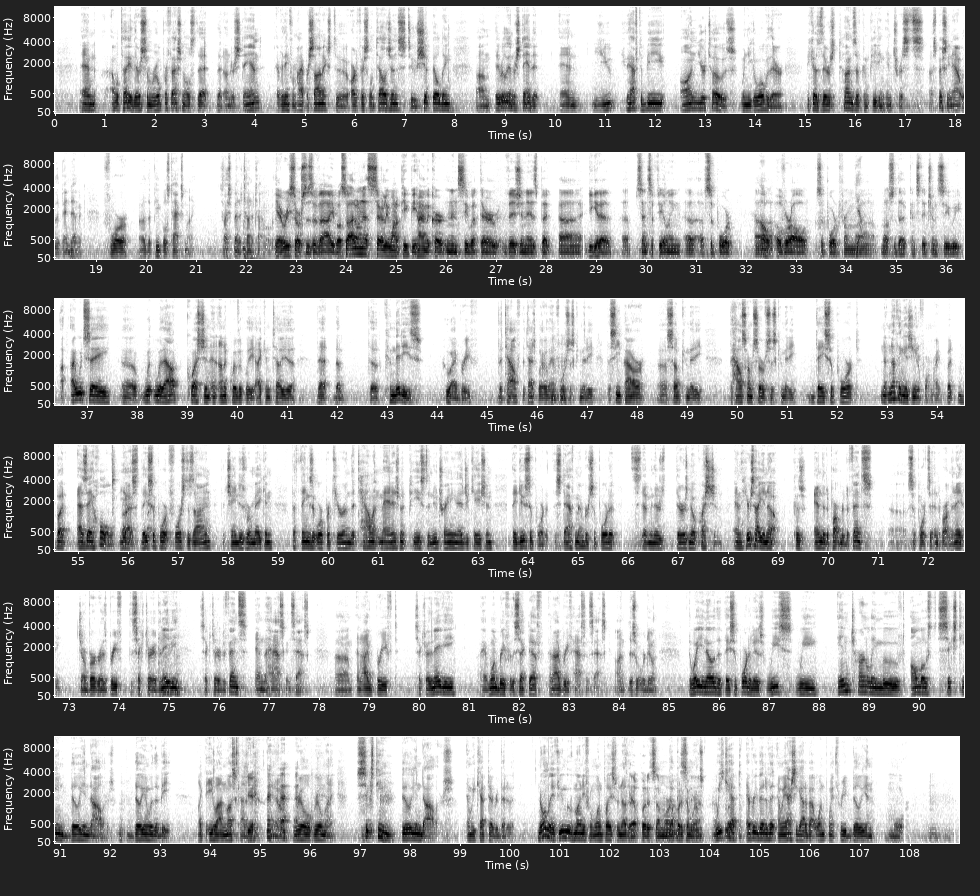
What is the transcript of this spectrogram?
And I will tell you, there's some real professionals that, that understand everything from hypersonics to artificial intelligence to shipbuilding. Um, they really understand it. And you, you have to be on your toes when you go over there because there's tons of competing interests, especially now with the pandemic, for uh, the people's tax money. So I spend a ton of time over there. Yeah, resources are valuable. So I don't necessarily want to peek behind the curtain and see what their vision is, but uh, you get a, a, sense of feeling uh, of support, uh, oh. overall support from yeah. Uh, most of the constituency. We, I would say, uh, w- without question and unequivocally, I can tell you that the the committees who I brief, the TALF, the Tactical Air Land mm-hmm. Forces Committee, the Sea Power uh, Subcommittee, the House Armed Services Committee, they support. No, nothing is uniform, right? But but as a whole, right, yes, they right. support force design, the changes we're making, the things that we're procuring, the talent management piece, the new training and education. They do support it. The staff members support it. I mean, there's there is no question. And here's how you know, because and the Department of Defense supports it, in Department of the Navy. General Berger has briefed the Secretary of the Navy, Secretary of Defense, and the HASC and SASC. Um, and I've briefed Secretary of the Navy. I have one brief for the SecDef, and I've briefed HASC and SASC on this is what we're doing. The way you know that they support it is we we internally moved almost sixteen billion dollars, billion with a B, like the Elon Musk kind of, yeah. you know, real real money. Sixteen billion dollars, and we kept every bit of it. Normally, if you move money from one place to another, they'll put it somewhere. They'll else. put it somewhere yeah, else. We kept every bit of it, and we actually got about 1.3 billion more. Mm-hmm.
